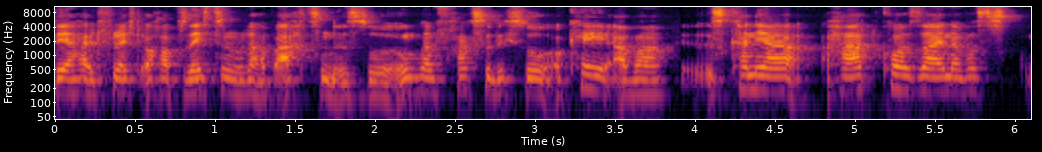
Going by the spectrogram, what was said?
der halt vielleicht auch ab 16 oder ab 18 ist. So, irgendwann fragst du dich so, okay, aber es kann ja Hardcore sein, aber was,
